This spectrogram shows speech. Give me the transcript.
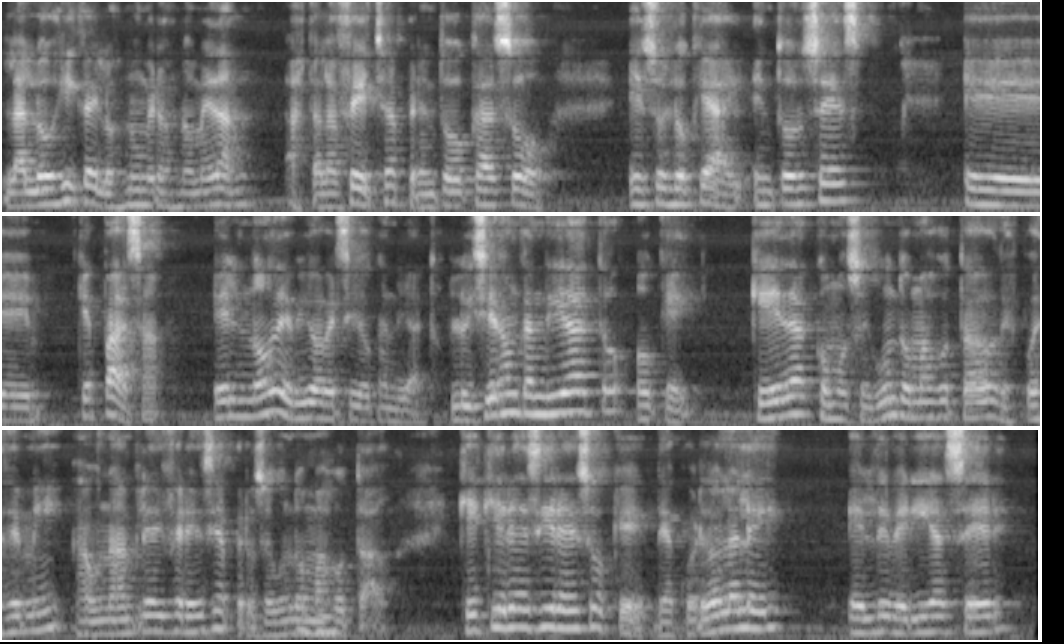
la lógica y los números no me dan hasta la fecha, pero en todo caso eso es lo que hay. Entonces, eh, ¿qué pasa? Él no debió haber sido candidato. Lo hicieron candidato, ok. Queda como segundo más votado después de mí, a una amplia diferencia, pero segundo más votado. ¿Qué quiere decir eso? Que de acuerdo a la ley, él debería ser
